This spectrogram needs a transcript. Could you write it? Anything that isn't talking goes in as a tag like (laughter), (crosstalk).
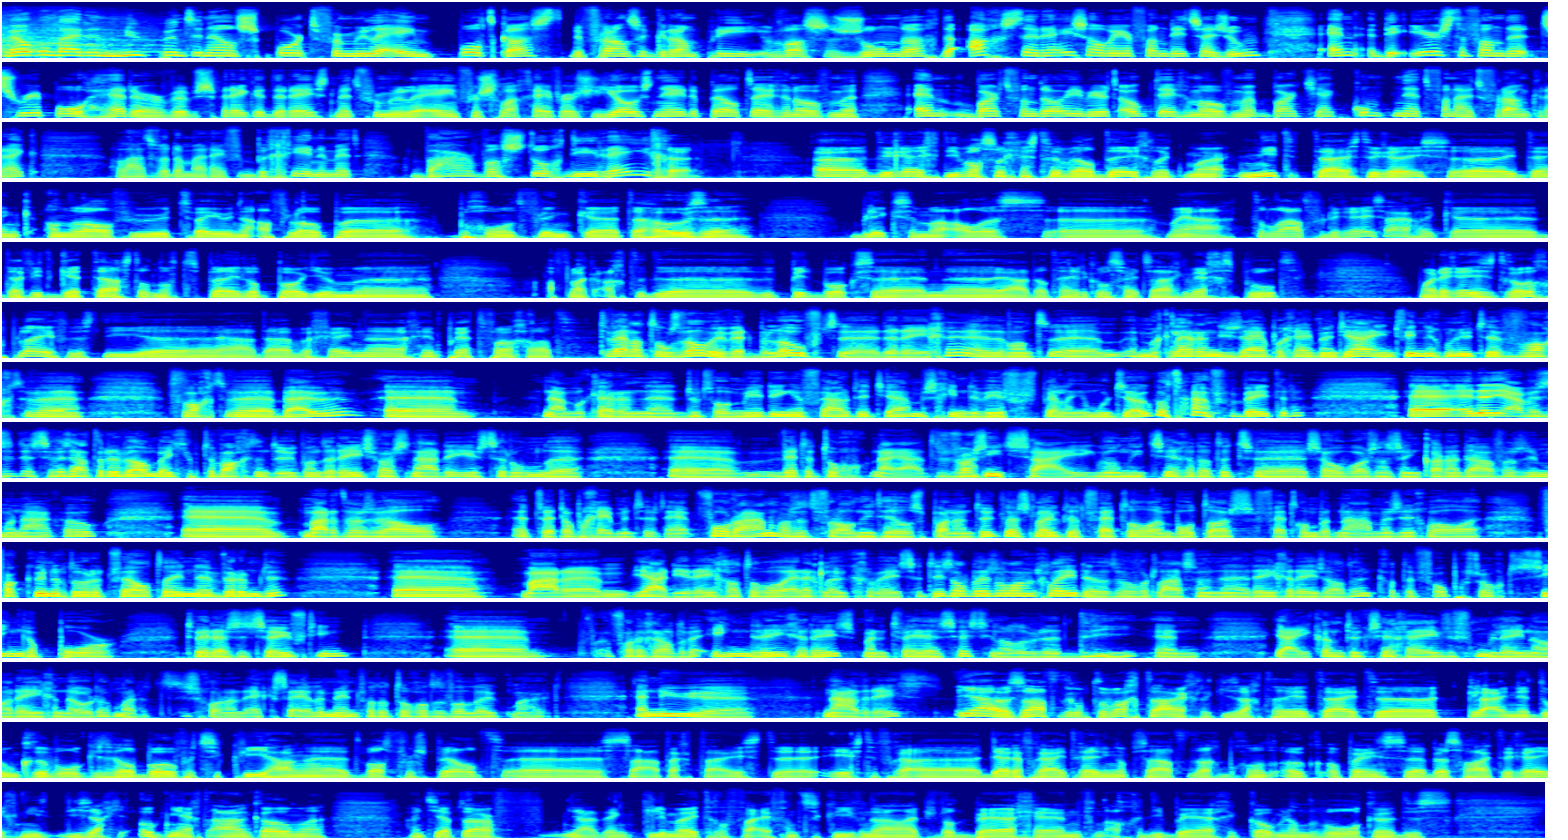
Welkom bij de Nu.nl Sport Formule 1 podcast. De Franse Grand Prix was zondag, de achtste race alweer van dit seizoen. En de eerste van de triple header. We bespreken de race met Formule 1 verslaggevers Joost Nederpel tegenover me en Bart van Dooyenweert ook tegenover me. Bart, jij komt net vanuit Frankrijk. Laten we dan maar even beginnen met waar was toch die regen? Uh, die regen die was er gisteren wel degelijk, maar niet tijdens de race. Uh, ik denk anderhalf uur, twee uur na afloop uh, begon het flink te hozen bliksemen, alles. Uh, maar ja, te laat voor de race eigenlijk. Uh, David Guetta stond nog te spelen op het podium uh, vlak achter de, de pitboxen. En ja, dat hele concert is eigenlijk weggespoeld. Maar de race is droog gebleven, dus die, ja, daar hebben we geen, geen pret van gehad. Terwijl het ons wel weer werd beloofd, de regen. want McLaren die zei op een gegeven moment, ja, in 20 minuten verwachten we, verwachten we buien. Nou, McLaren uh, doet wel meer dingen fout dit jaar. Misschien de weersvoorspellingen moeten ze ook wat (laughs) aan verbeteren. Uh, en uh, ja, we, we, zaten er wel een beetje op te wachten natuurlijk. Want de race was na de eerste ronde, werd het toch, nou ja, het was niet saai. Ik wil niet zeggen dat het zo was als in Canada of als in Monaco. maar het was wel het werd op een gegeven moment, vooraan was het vooral niet heel spannend. Het was leuk dat Vettel en Bottas, Vettel met name, zich wel uh, vakkundig door het veld heen uh, wurmden. Uh, maar um, ja, die regen had toch wel erg leuk geweest. Het is al best wel lang geleden dat we voor het laatst een regenrace hadden. Ik had even opgezocht, Singapore 2017. vorig jaar hadden we één regenrace, maar in 2016 hadden we er drie. En ja, je kan natuurlijk zeggen, heeft de Formule 1 al regen nodig? Maar het is gewoon een extra element wat het toch altijd wel leuk maakt. En nu na de race? Ja, we zaten erop te wachten eigenlijk. Je zag de hele tijd uh, kleine donkere wolkjes wel boven het circuit hangen. Het was voorspeld. Uh, zaterdag tijdens de eerste uh, derde vrije training op zaterdag begon het ook opeens best wel hard te regenen. Die, zag je ook niet echt aankomen. Want je hebt daar, ja, denk kilometer of vijf van het circuit vandaan heb je wat bergen. En van achter die bergen komen dan de wolken. Dus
